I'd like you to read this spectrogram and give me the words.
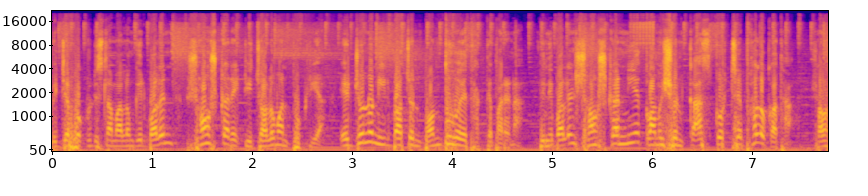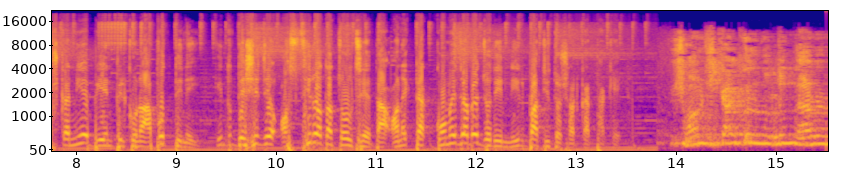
মির্জা ফখরুল ইসলাম আলমগীর বলেন, সংস্কার একটি চলমান প্রক্রিয়া। এর জন্য নির্বাচন বন্ধ হয়ে থাকতে পারে না। তিনি বলেন, সংস্কার নিয়ে কমিশন কাজ করছে ভালো কথা। সংস্কার নিয়ে বিএনপির কোনো আপত্তি নেই। কিন্তু দেশে যে অস্থিরতা চলছে তা অনেকটা কমে যাবে যদি নির্বাচিত সরকার থাকে। সংস্কার কোন নতুন ধারণা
